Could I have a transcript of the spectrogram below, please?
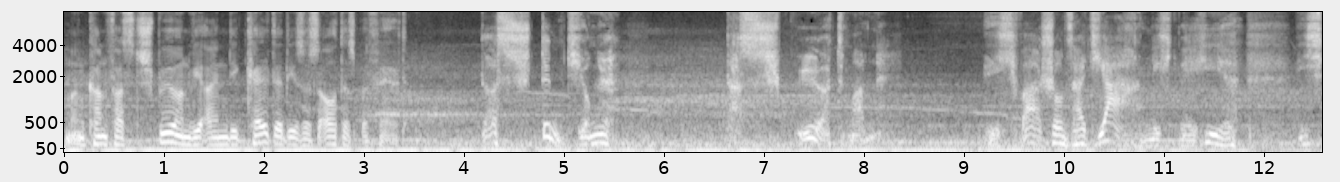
Man kann fast spüren, wie einen die Kälte dieses Ortes befällt. Das stimmt, Junge. Das spürt man. Ich war schon seit Jahren nicht mehr hier. Ich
